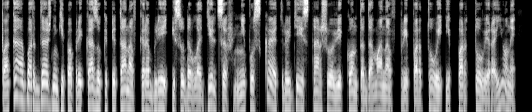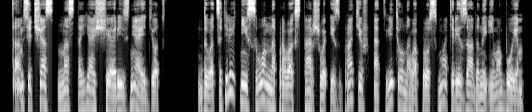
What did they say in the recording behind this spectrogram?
Пока абордажники по приказу капитанов кораблей и судовладельцев не пускают людей старшего Виконта Домана в припортовый и портовый районы, там сейчас настоящая резня идет. Двадцатилетний Свон на правах старшего из братьев ответил на вопрос матери, заданный им обоим.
